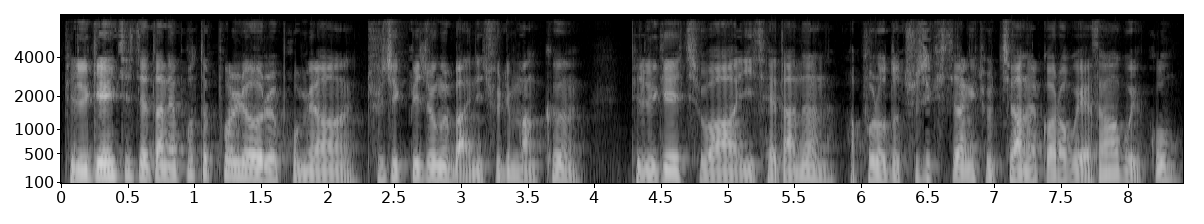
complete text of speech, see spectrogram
빌 게이츠 재단의 포트폴리오를 보면 주식 비중을 많이 줄인 만큼 빌 게이츠와 이 재단은 앞으로도 주식시장이 좋지 않을 거라고 예상하고 있고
